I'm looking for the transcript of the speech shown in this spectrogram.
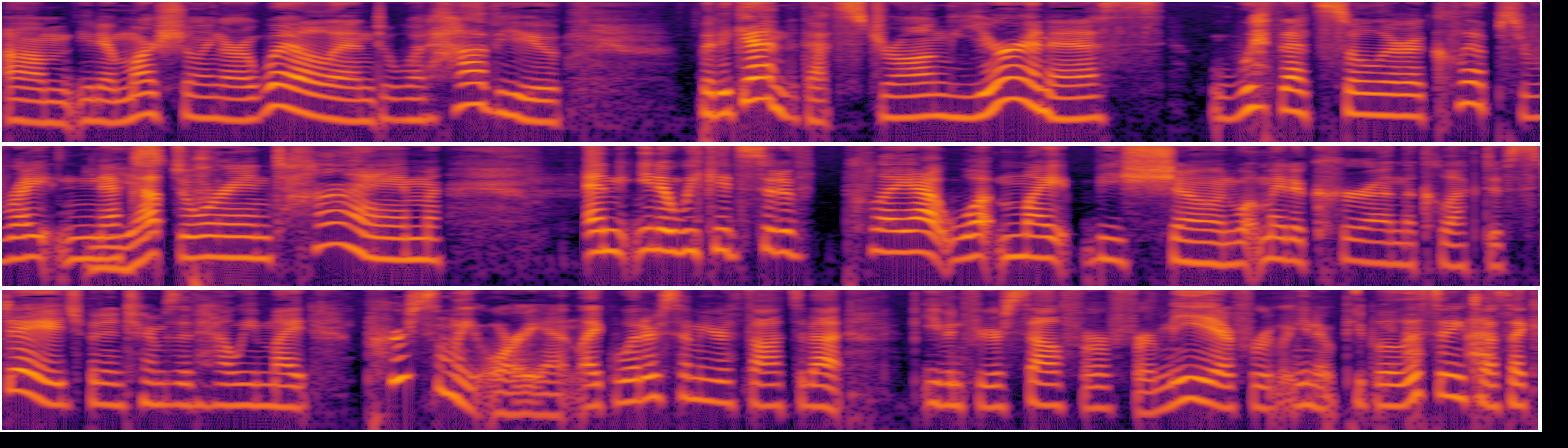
um, you know marshaling our will and what have you. But again, that strong Uranus with that solar eclipse right next yep. door in time and you know we could sort of play out what might be shown what might occur on the collective stage but in terms of how we might personally orient like what are some of your thoughts about even for yourself or for me or for you know people listening to us like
